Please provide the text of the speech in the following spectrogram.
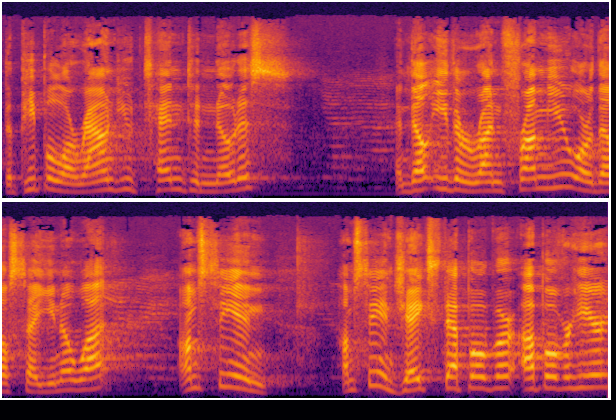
The people around you tend to notice. And they'll either run from you or they'll say, you know what? I'm seeing I'm seeing Jake step over up over here.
